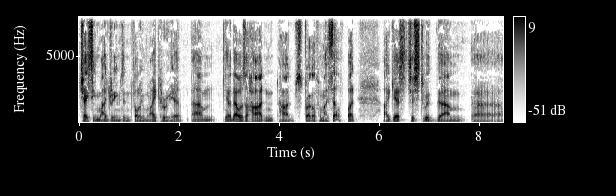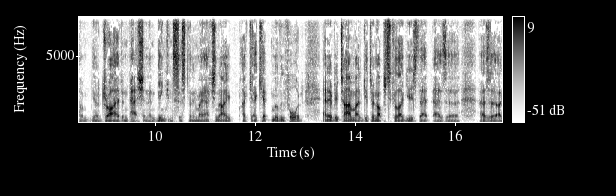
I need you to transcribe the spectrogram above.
chasing my dreams and following my career, um, you know, that was a hard and hard struggle for myself. But I guess just with um, uh, um, you know drive and passion and being consistent in my action, I, I I kept moving forward. And every time I'd get to an obstacle, I'd use that as a as a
